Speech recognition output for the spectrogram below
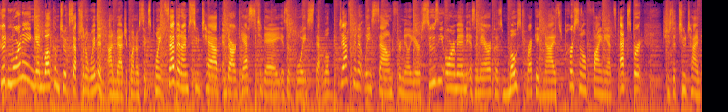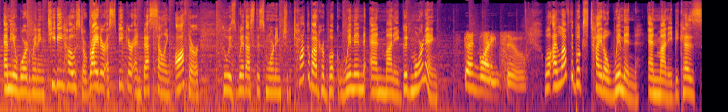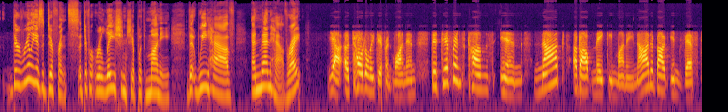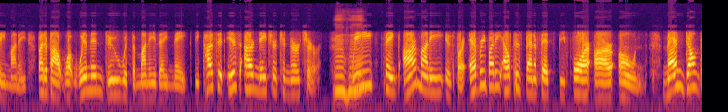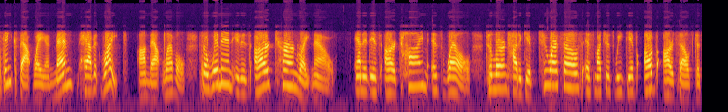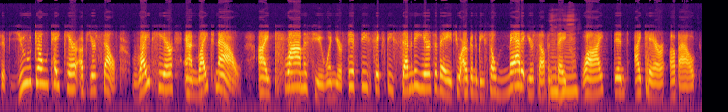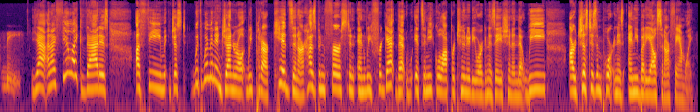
Good morning and welcome to Exceptional Women on Magic 106.7. I'm Sue Tab, and our guest today is a voice that will definitely sound familiar. Suze Orman is America's most recognized personal finance expert. She's a two time Emmy Award winning TV host, a writer, a speaker, and best selling author who is with us this morning to talk about her book, Women and Money. Good morning. Good morning, Sue. Well, I love the book's title, Women and Money, because there really is a difference, a different relationship with money that we have and men have, right? Yeah, a totally different one. And the difference comes in not about making money, not about investing money, but about what women do with the money they make. Because it is our nature to nurture. Mm-hmm. We think our money is for everybody else's benefit before our own. Men don't think that way, and men have it right on that level. So, women, it is our turn right now, and it is our time as well to learn how to give to ourselves as much as we give of ourselves. Because if you don't take care of yourself right here and right now, I promise you, when you're 50, 60, 70 years of age, you are going to be so mad at yourself and mm-hmm. say, why didn't I care about me? Yeah, and I feel like that is a theme just with women in general. We put our kids and our husband first, and, and we forget that it's an equal opportunity organization and that we are just as important as anybody else in our family.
